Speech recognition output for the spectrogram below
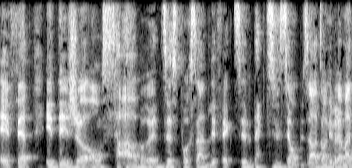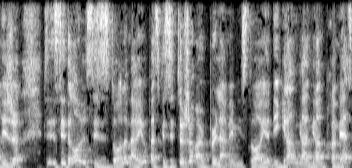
est faite et déjà, on sabre 10% de l'effectif d'Activision Blizzard. On est vraiment déjà... C'est drôle, ces histoires-là, Mario, parce que c'est toujours un peu la même histoire. Il y a des grandes, grandes, grandes promesses.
